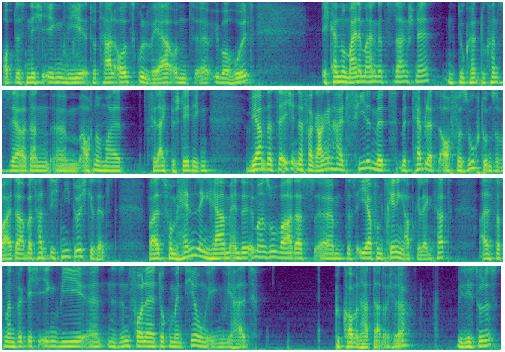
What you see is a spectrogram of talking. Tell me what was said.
Ob das nicht irgendwie total oldschool wäre und äh, überholt. Ich kann nur meine Meinung dazu sagen, schnell. Du, du kannst es ja dann ähm, auch nochmal vielleicht bestätigen. Wir haben tatsächlich in der Vergangenheit viel mit, mit Tablets auch versucht und so weiter, aber es hat sich nie durchgesetzt, weil es vom Handling her am Ende immer so war, dass ähm, das eher vom Training abgelenkt hat als dass man wirklich irgendwie äh, eine sinnvolle Dokumentierung irgendwie halt bekommen hat dadurch, oder? Wie siehst du das?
